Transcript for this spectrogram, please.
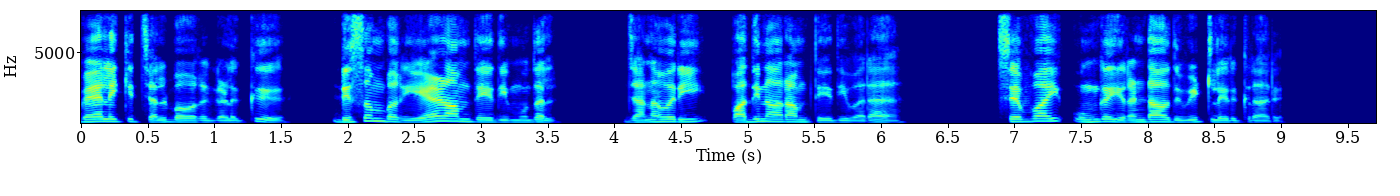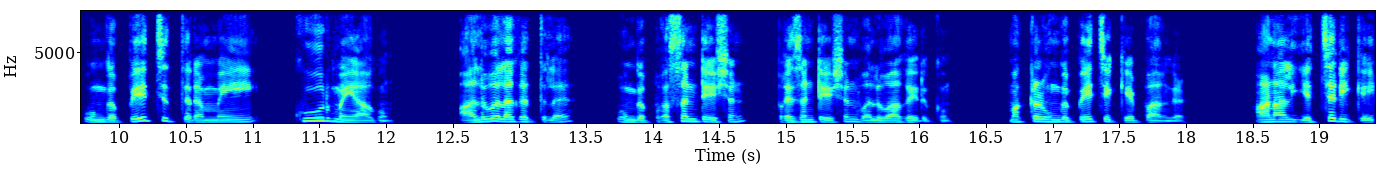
வேலைக்குச் செல்பவர்களுக்கு டிசம்பர் ஏழாம் தேதி முதல் ஜனவரி 16ஆம் தேதி வர செவ்வாய் உங்க இரண்டாவது வீட்டில் இருக்கிறாரு. உங்க பேச்சுத் திறமை கூர்மையாகும். அலுவலகத்துல உங்க பிரசன்டேஷன் பிரசன்டேஷன் வலுவாக இருக்கும். மக்கள் உங்க பேச்சைக் கேட்பாங்க. ஆனால் எச்சரிக்கை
